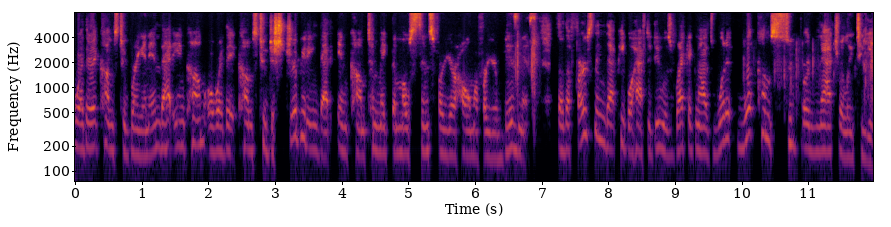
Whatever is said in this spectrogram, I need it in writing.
whether it comes to bringing in that income or whether it comes to distributing that income to make the most sense for your home or for your business. So the first thing that people have to do is recognize what it, what comes super naturally to you.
